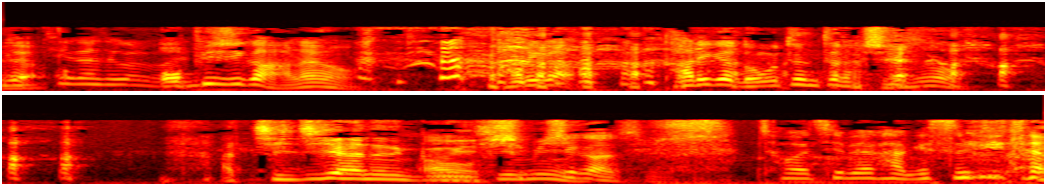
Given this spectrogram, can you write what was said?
네. 제가 그걸 엎이지가 않아요. 다리가 다리가 너무 튼튼하셔서 아, 지지하는 그 어, 힘이. 쉽지가 않습니다. 저 집에 가겠습니다.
